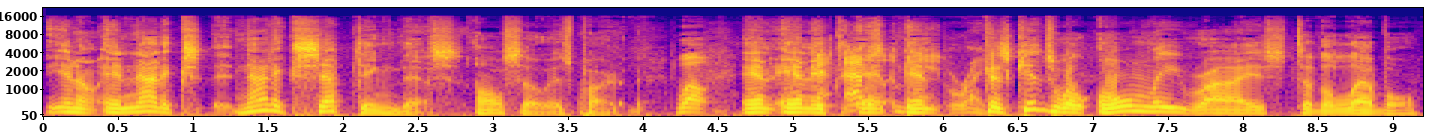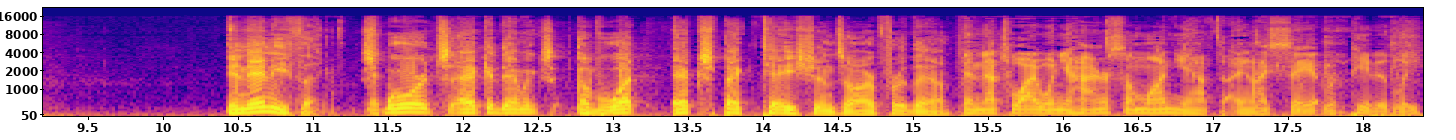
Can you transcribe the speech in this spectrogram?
you know, and not ex- not accepting this also is part of it. Well, And and A- ex- and absolutely, right. because kids will only rise to the level in anything, sports, academics, of what expectations are for them. and that's why when you hire someone, you have to. And I say it repeatedly:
